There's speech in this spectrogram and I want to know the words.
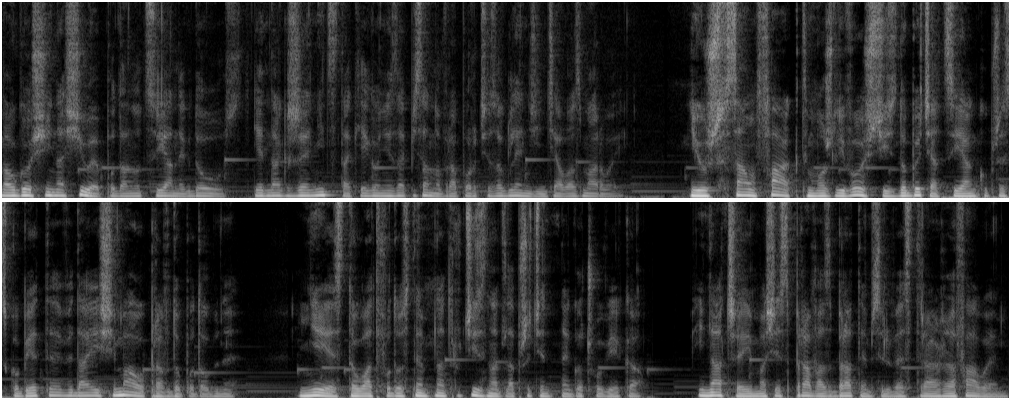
Małgosi na siłę podano cyjanek do ust, jednakże nic takiego nie zapisano w raporcie z oględzin ciała zmarłej. Już sam fakt możliwości zdobycia cyjanku przez kobietę wydaje się mało prawdopodobny. Nie jest to łatwo dostępna trucizna dla przeciętnego człowieka. Inaczej ma się sprawa z bratem Sylwestra, Rafałem,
